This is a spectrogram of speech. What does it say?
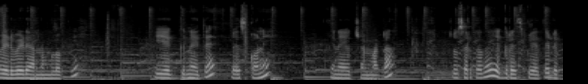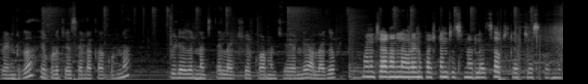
వేడివేడి అన్నంలోకి ఈ ఎగ్ని అయితే వేసుకొని తినేయచ్చు అనమాట చూసారు కదా ఎగ్ రెసిపీ అయితే డిఫరెంట్గా ఎప్పుడు చేసేలా కాకుండా. వీడియో కానీ నచ్చితే లైక్ షేర్ కామెంట్ చేయండి. అలాగే మన ఛానల్ ఎవరైనా ఫస్ట్ టైం చూసినట్లయితే సబ్స్క్రైబ్ చేసుకోండి.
